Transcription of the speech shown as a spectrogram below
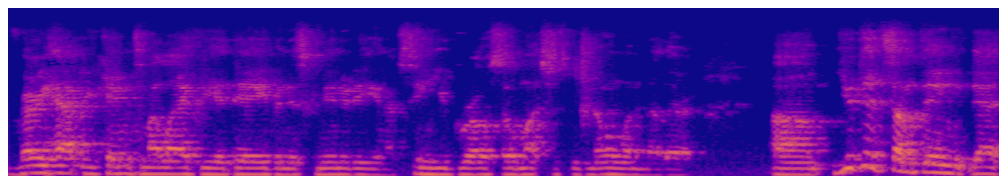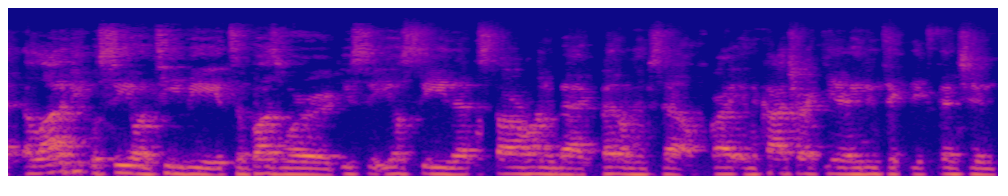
very happy you came into my life via Dave in this community, and I've seen you grow so much since we've known one another. Um, you did something that a lot of people see on TV. It's a buzzword. You see, you'll see that the star running back bet on himself, right? In the contract year, he didn't take the extension,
